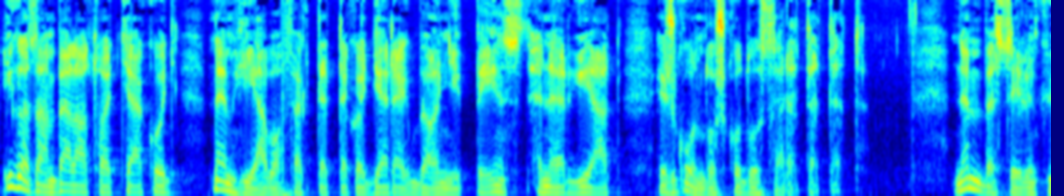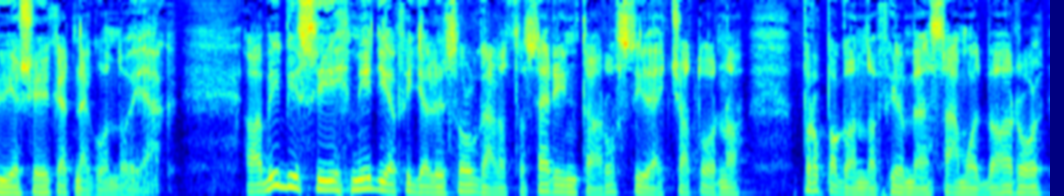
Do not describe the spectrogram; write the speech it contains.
igazán beláthatják, hogy nem hiába fektettek a gyerekbe annyi pénzt, energiát és gondoskodó szeretetet. Nem beszélünk hülyeségeket, ne gondolják. A BBC médiafigyelő szolgálata szerint a Rossi egy csatorna propagandafilmben számolt be arról,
